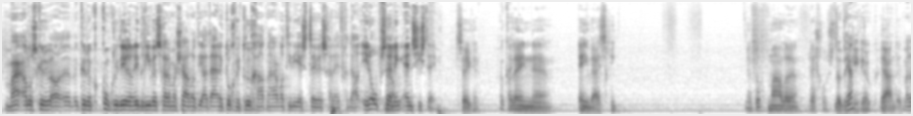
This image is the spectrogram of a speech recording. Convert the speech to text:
Maar alles kunnen we, we kunnen concluderen in die drie wedstrijden Marciano... dat hij uiteindelijk toch weer teruggaat naar wat hij de eerste twee wedstrijden heeft gedaan. In opstelling ja. en systeem. Zeker. Okay. Alleen uh, één wijziging. Ja, toch? Malen, Weghorst. Dat denk ja? ik ook. Ja, dat... Maar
